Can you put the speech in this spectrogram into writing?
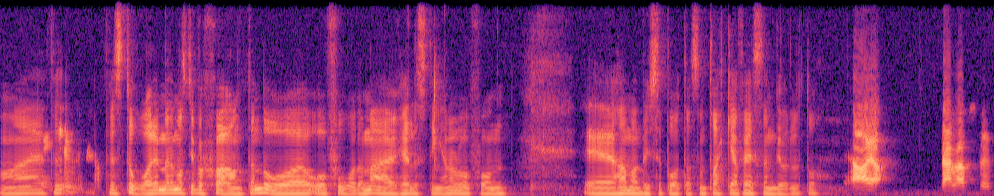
Eh, nej, det jag för, liksom. förstår det. Men det måste ju vara skönt ändå att få de här hälsningarna då från eh, Hammarby-supportrar som tackar för SM-guldet då. Ja, ja. Nej, men absolut.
